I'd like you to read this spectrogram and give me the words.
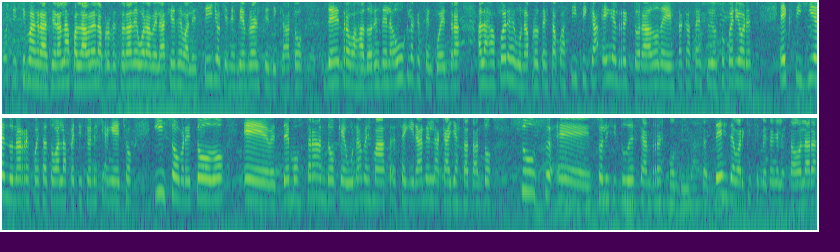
Muchísimas gracias. Eran las palabras de la profesora Débora Velázquez de Valecillo, quien es miembro del Sindicato de Trabajadores de la UCLA, que se encuentra a las afueras en una protesta pacífica en el rectorado de esta Casa de Estudios Superiores, exigiendo una respuesta a todas las peticiones que han hecho y sobre todo eh, demostrando que una vez más seguirán en la calle hasta tanto sus eh, solicitudes sean respondidas. Desde Barquisimeto en el estado Lara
